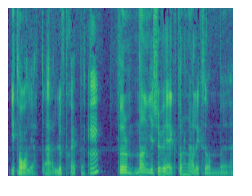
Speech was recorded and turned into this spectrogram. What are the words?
Italia, det här luftskeppet. Mm. För man ger sig iväg på den här liksom eh,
